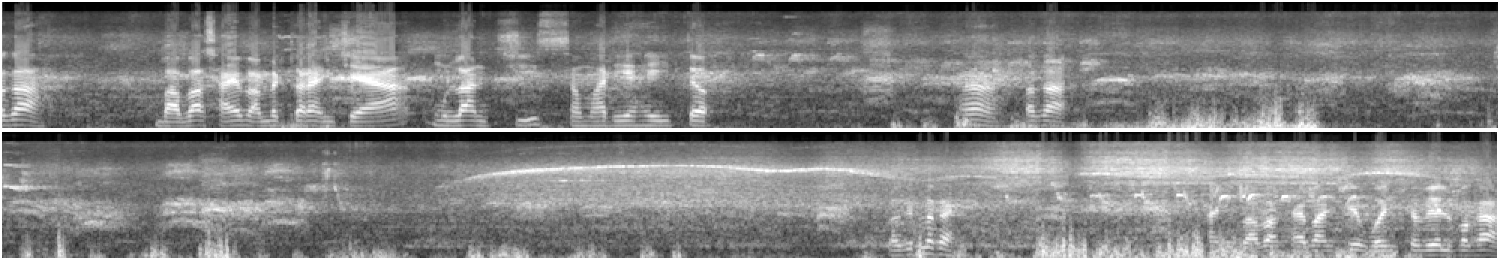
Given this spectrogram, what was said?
बघा बाबासाहेब आंबेडकरांच्या मुलांची समाधी आहे इथं. हां बघा. बघितलं काय? आणि बाबासाहेबांचे वंशवेल बघा.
